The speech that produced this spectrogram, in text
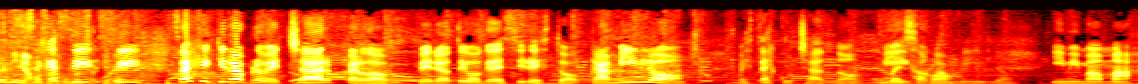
Teníamos que sí, sí. ¿Sabes que quiero aprovechar? Perdón, pero tengo que decir esto. Camilo me está escuchando. Un mi beso, hijo. Camilo. Y mi mamá,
